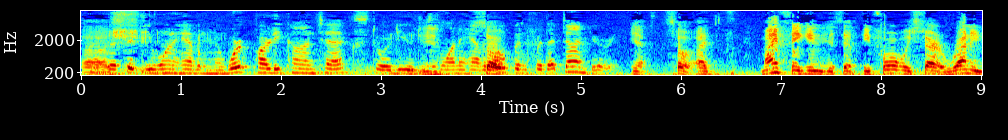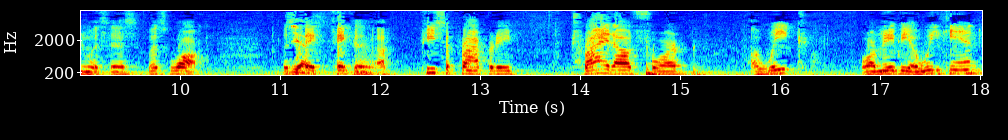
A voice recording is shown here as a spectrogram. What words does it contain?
Uh, That's it, sh- do you want to have it in a work party context, or do you just Yeah. want to have it So- open for that time period? Yeah, so I, my thinking is that before we start running with this, let's walk. Let's Yes. take, take a, a piece of property, try it out for a week, or maybe a weekend,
